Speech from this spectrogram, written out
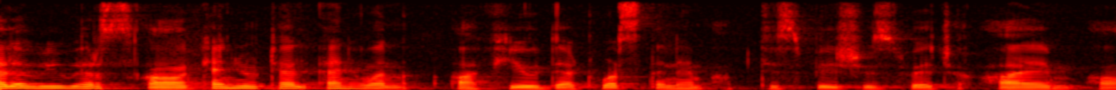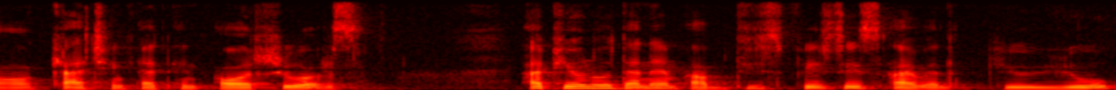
Hello viewers, uh, can you tell anyone of you that what's the name of this species which I'm uh, catching at in our rivers? If you know the name of this species, I will give you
